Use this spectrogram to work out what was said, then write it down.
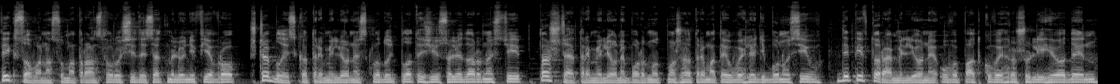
Фіксована сума трансферу 60 мільйонів євро, ще близько 3 мільйони складуть платежі солідарності, та ще 3 мільйони Борнмут може отримати у вигляді бонусів, де півтора мільйони у випадку виграшу Ліги 1,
